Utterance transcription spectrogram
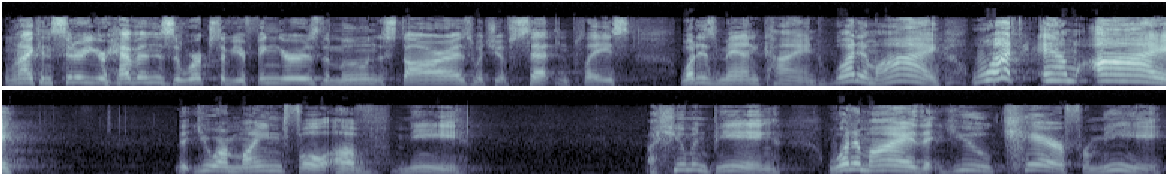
And when I consider your heavens, the works of your fingers, the moon, the stars, which you have set in place, what is mankind? What am I? What am I? That you are mindful of me, a human being what am I that you care for me?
